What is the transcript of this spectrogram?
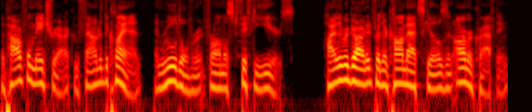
the powerful matriarch who founded the clan and ruled over it for almost 50 years. Highly regarded for their combat skills and armor crafting,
